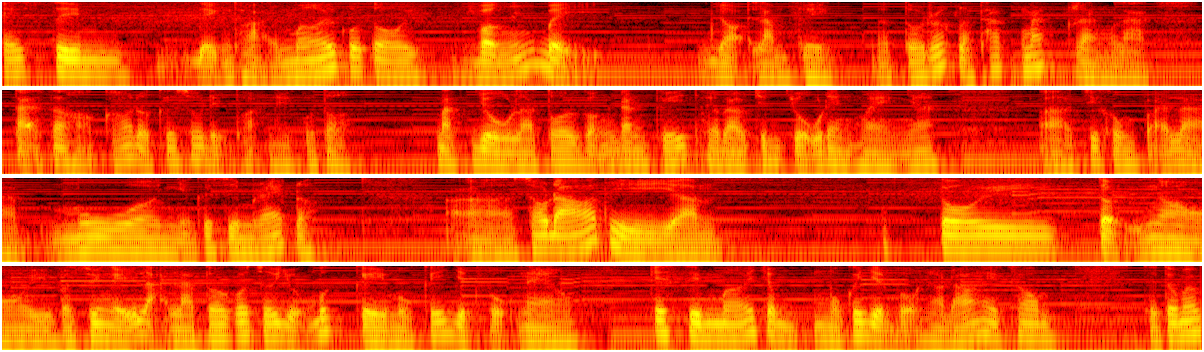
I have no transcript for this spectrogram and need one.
cái sim điện thoại mới của tôi vẫn bị gọi làm phiền và tôi rất là thắc mắc rằng là tại sao họ có được cái số điện thoại này của tôi? Mặc dù là tôi vẫn đăng ký thuê bao chính chủ đàng hoàng nha à, chứ không phải là mua những cái sim rác đâu. À, sau đó thì à, tôi tự ngồi và suy nghĩ lại là tôi có sử dụng bất kỳ một cái dịch vụ nào cái sim mới cho một cái dịch vụ nào đó hay không? Thì tôi mới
